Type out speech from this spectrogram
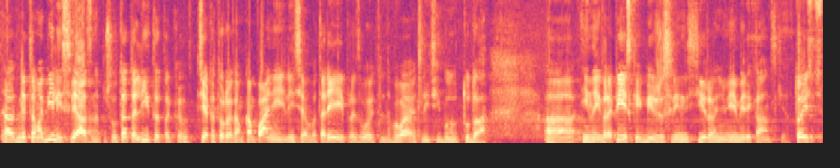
э, электромобили связаны, потому что вот это лит, это те, которые там компании лития батареи производят или добывают литий, будут туда. А, и на европейской бирже с реинвестированием, и американские. То есть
